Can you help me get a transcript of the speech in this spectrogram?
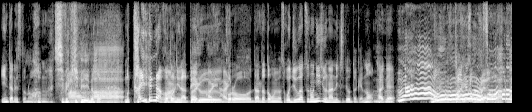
インタレストの、締め切りのもう大変なことになっているはい頃だったと思います。これ10月の二十何日で言ったけんの？大抵、な大変な頃や。その頃で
